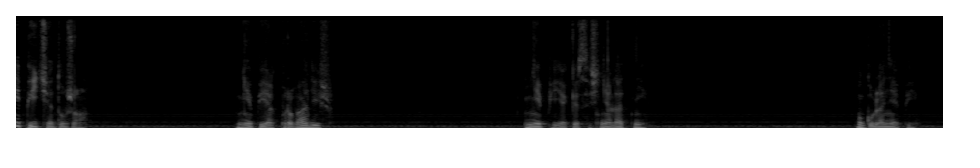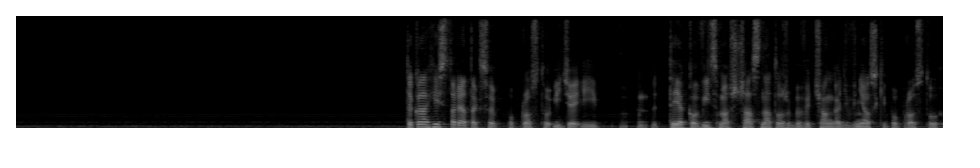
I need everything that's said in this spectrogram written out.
Nie pijcie dużo. Nie pij jak prowadzisz. Nie pij jak jesteś nieletni. W ogóle nie pij. Tylko ta historia tak sobie po prostu idzie i ty jako widz masz czas na to, żeby wyciągać wnioski po prostu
